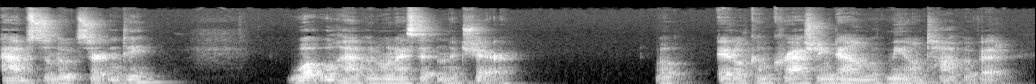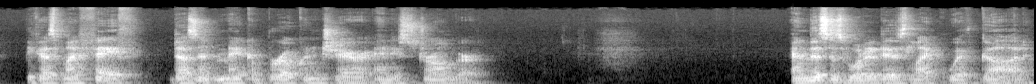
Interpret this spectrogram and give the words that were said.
absolute certainty, what will happen when I sit in the chair? Well, it'll come crashing down with me on top of it because my faith doesn't make a broken chair any stronger. And this is what it is like with God.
